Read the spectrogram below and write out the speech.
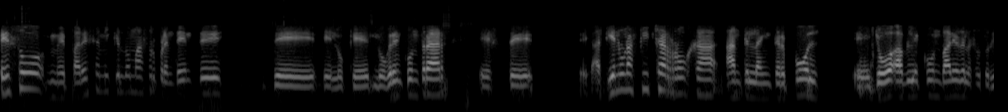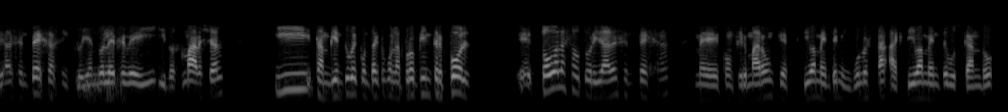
eso me parece a mí que es lo más sorprendente de, lo que logré encontrar. Este eh, tiene una ficha roja ante la Interpol. Eh, yo hablé con varias de las autoridades en Texas, incluyendo el FBI y los Marshall, y también tuve contacto con la propia Interpol. Eh, todas las autoridades en Texas me confirmaron que efectivamente ninguno está activamente buscando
